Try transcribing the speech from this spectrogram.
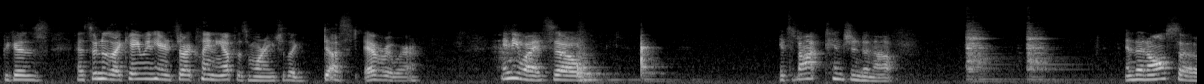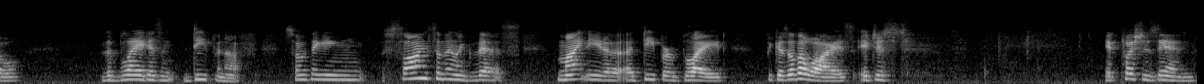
Because as soon as I came in here and started cleaning up this morning, it's just like dust everywhere. Anyway, so it's not tensioned enough. And then also, the blade isn't deep enough. So I'm thinking sawing something like this might need a, a deeper blade because otherwise it just it pushes in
